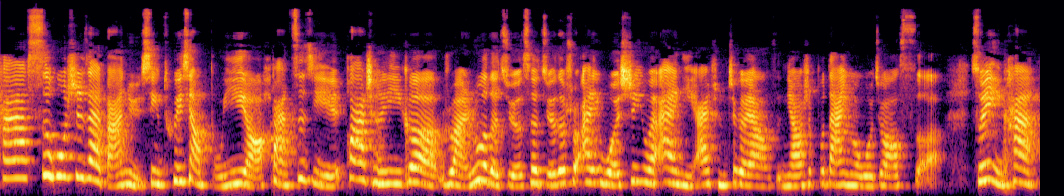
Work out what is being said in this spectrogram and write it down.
他似乎是在把女性推向不义哦，把自己化成一个软弱的角色，觉得说，哎，我是因为爱你爱成这个样子，你要是不答应我，我就要死了。所以你看，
